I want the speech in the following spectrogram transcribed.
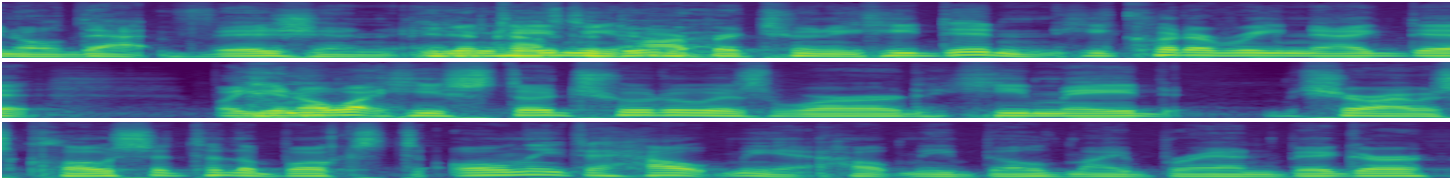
you know that vision and didn't gave me do that. opportunity. He didn't. He could have reneged it, but you know what? He stood true to his word. He made sure I was closer to the books, to, only to help me. It helped me build my brand bigger,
